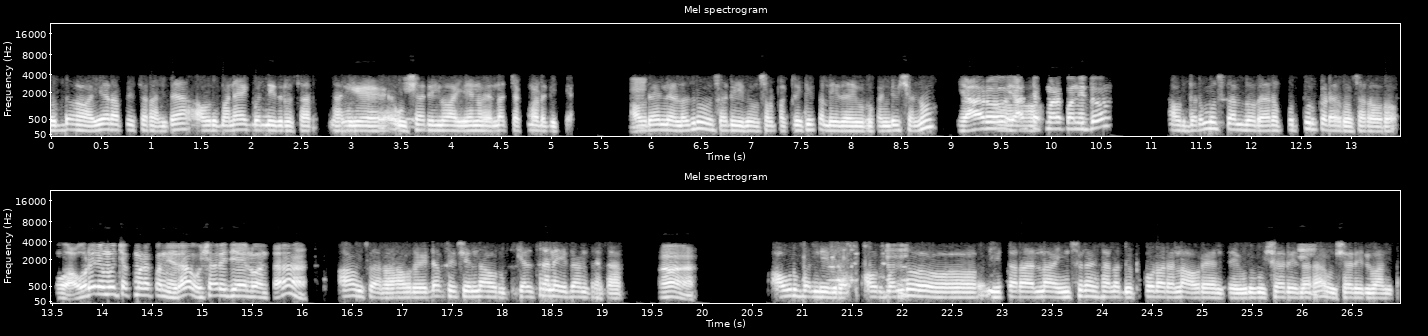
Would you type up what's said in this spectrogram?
ದೊಡ್ಡ ಹೈಯರ್ ಆಫೀಸರ್ ಅಂತೆ ಅವ್ರು ಮನೆಗೆ ಬಂದಿದ್ರು ಸರ್. ನನಗೆ ಹುಷಾರಿಲ್ವಾ ಏನು ಎಲ್ಲ ಚೆಕ್ ಮಾಡೋದಕ್ಕೆ. ಅವ್ರೇನ್ ಹೇಳಿದ್ರು ಸರಿ ಇದು ಸ್ವಲ್ಪ ಕ್ರಿಟಿಕಲ್ ಇದೆ ಇವ್ರ ಕಂಡೀಷನ್ ಯಾರು ಯಾರು ಚೆಕ್ ಮಾಡಕ್ ಬಂದಿದ್ದು? ಅವ್ರ ಧರ್ಮಸ್ಥಳದವ್ರು ಯಾರೋ ಪುತ್ತೂರು ಕಡೆಯವರು ಸರ್ ಅವರು. ಅವರೇ ನಿಮ್ಮ ಚೆಕ್ ಮಾಡಕ್ ಬಂದಿದ್ರಾ? ಹುಷಾರಿದೆಯಾ ಇಲ್ವಾ ಅಂತ? ಹೌದು ಸರ್ ಅವ್ರ ಹೆಡ್ ಆಫೀಸ್ ಇಂದ ಅವ್ರ ಕೆಲಸನೇ ಇದಂತೆ ಸರ್. ಹಾ. ಅವ್ರು ಬಂದಿದ್ರು. ಅವ್ರು ಬಂದು ಈ ತರ ಎಲ್ಲ ಇನ್ಸೂರೆನ್ಸ್ ಎಲ್ಲ ದುಡ್ಡು ಕೊಡೋರೆಲ್ಲ ಅವರೇ ಅಂತೆ. ಇವ್ರಿಗೆ ಹುಷಾರಿದಾರ? ಹುಷಾರಿಲ್ವಾ ಅಂತ.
